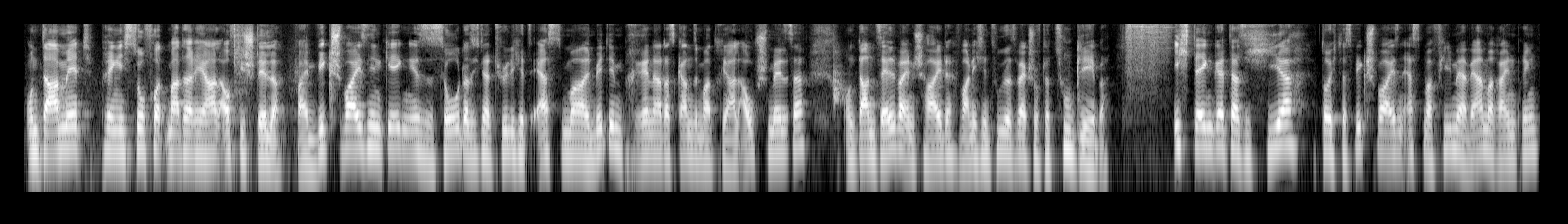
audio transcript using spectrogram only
und damit bringe ich sofort Material auf die Stelle. Beim Wickschweißen hingegen ist es so, dass ich natürlich jetzt erstmal mit dem Brenner das ganze Material aufschmelze und dann selber entscheide, wann ich den Zusatzwerkstoff dazugebe. Ich denke, dass ich hier durch das Wickschweißen erstmal viel mehr Wärme reinbringe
